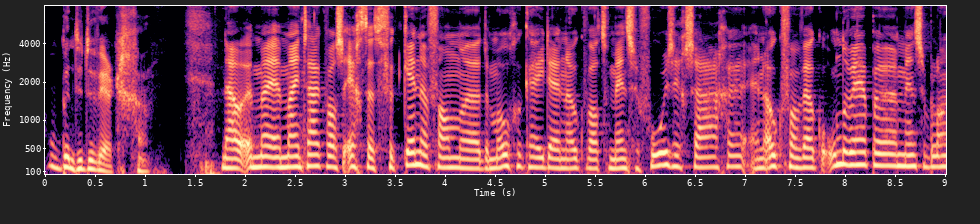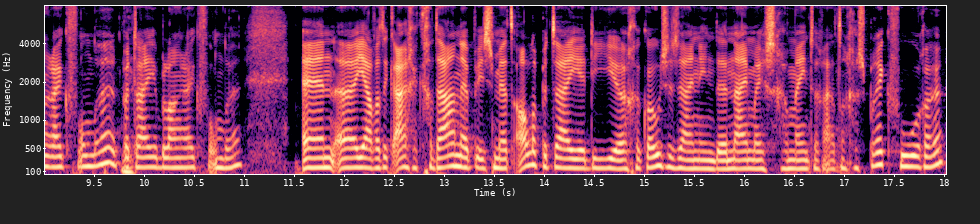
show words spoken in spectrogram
hoe bent u te werk gegaan? Nou, mijn taak was echt het verkennen van uh, de mogelijkheden en ook wat mensen voor zich zagen. En ook van welke onderwerpen mensen belangrijk vonden, partijen belangrijk vonden. En uh, ja, wat ik eigenlijk gedaan heb, is met alle partijen die uh, gekozen zijn in de Nijmeegse gemeenteraad een gesprek voeren.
